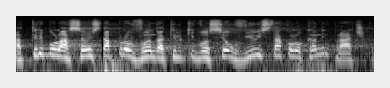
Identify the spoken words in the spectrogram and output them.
a tribulação está provando aquilo que você ouviu e está colocando em prática.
